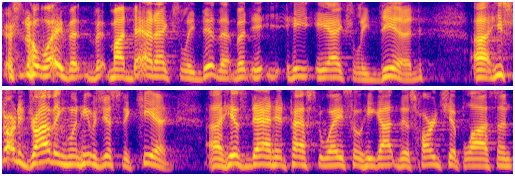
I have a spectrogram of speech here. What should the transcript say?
There's no way that, that my dad actually did that, but he, he, actually did. Uh, he started driving when he was just a kid. Uh, his dad had passed away, so he got this hardship license.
